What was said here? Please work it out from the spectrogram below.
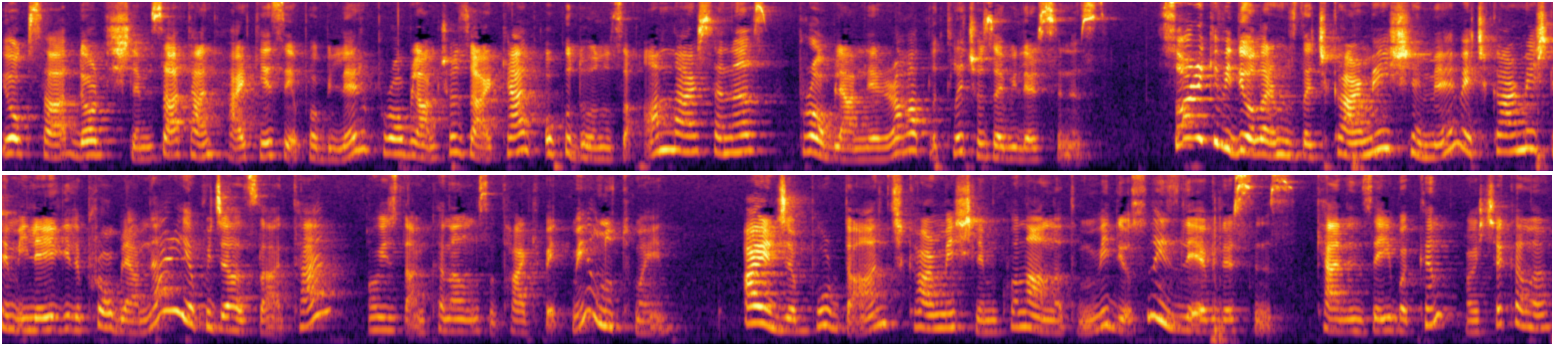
Yoksa dört işlemi zaten herkes yapabilir. Problem çözerken okuduğunuzu anlarsanız problemleri rahatlıkla çözebilirsiniz. Sonraki videolarımızda çıkarma işlemi ve çıkarma işlemi ile ilgili problemler yapacağız zaten. O yüzden kanalımızı takip etmeyi unutmayın. Ayrıca buradan çıkarma işlemi konu anlatımı videosunu izleyebilirsiniz. Kendinize iyi bakın. Hoşçakalın.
